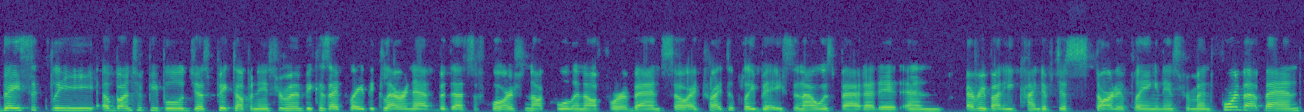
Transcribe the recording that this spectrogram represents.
basically a bunch of people just picked up an instrument because I played the clarinet, but that's of course not cool enough for a band. So I tried to play bass and I was bad at it. And everybody kind of just started playing an instrument for that band.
